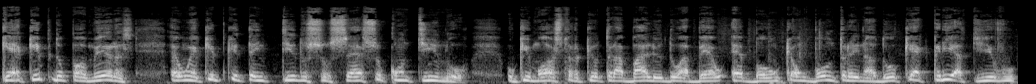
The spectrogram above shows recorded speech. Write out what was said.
que a equipe do Palmeiras é uma equipe que tem tido sucesso contínuo, o que mostra que o trabalho do Abel é bom, que é um bom treinador, que é criativo,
